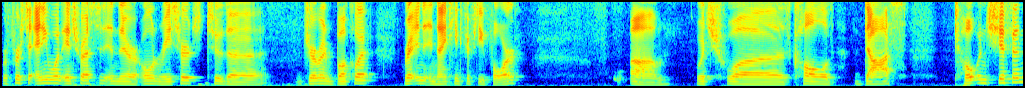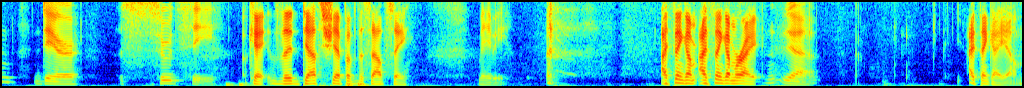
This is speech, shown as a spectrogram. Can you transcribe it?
refers to anyone interested in their own research to the German booklet written in 1954, um, which was called Das Totenschiffen der Südsee. Okay, the death ship of the South Sea. Maybe. I think I'm I think I'm right. Yeah. I think I am.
